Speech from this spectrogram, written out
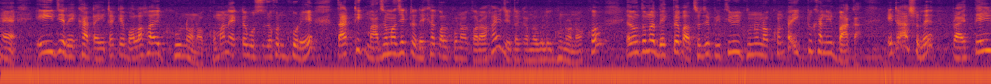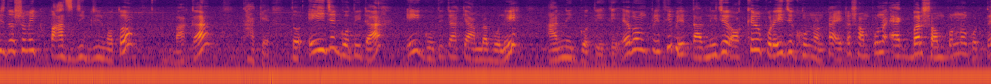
হ্যাঁ এই যে রেখাটা, এটাকে বলা হয় ঘূর্ণন অক্ষ মানে একটা বস্তু যখন ঘুরে, তার ঠিক মাঝে মাঝে একটা রেখা কল্পনা করা হয়, যেটাকে আমরা বলি ঘূর্ণন অক্ষ এবং তোমরা দেখতে পাচ্ছ যে পৃথিবীর ঘূর্ণন অক্ষটা একটুখানি বাঁকা। এটা আসলে প্রায় তেইশ দশমিক পাঁচ ডিগ্রির মতো বাঁকা থাকে। তো এই যে গতিটা, এই গতিটাকে আমরা বলি আহ্নিক গতি এবং পৃথিবীর তার নিজের অক্ষের উপর এই যে ঘূর্ণনটা, এটা সম্পূর্ণ একবার সম্পন্ন করতে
